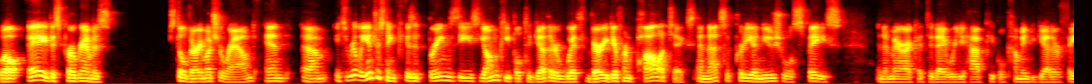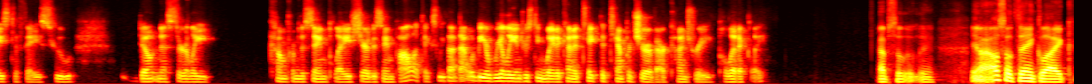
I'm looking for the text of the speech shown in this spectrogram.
well, a this program is still very much around, and um, it's really interesting because it brings these young people together with very different politics, and that's a pretty unusual space in America today, where you have people coming together face to face who don't necessarily come from the same place, share the same politics. We thought that would be a really interesting way to kind of take the temperature of our country politically. Absolutely. Yeah, I also think like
